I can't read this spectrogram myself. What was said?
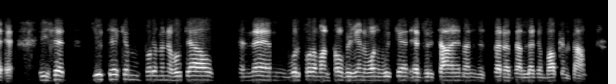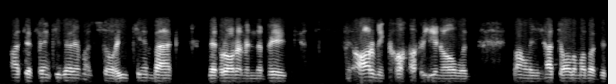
he said, you take him, put him in a hotel, and then we'll put him on television one weekend every time, and it's better than let him walk in town. I said, thank you very much. So he came back. They brought him in the big army car, you know, with finally I told him about the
